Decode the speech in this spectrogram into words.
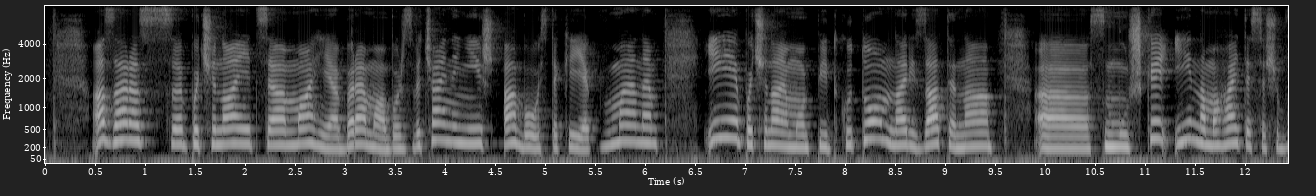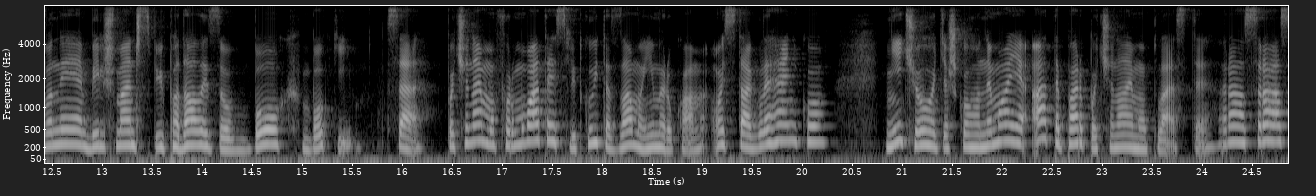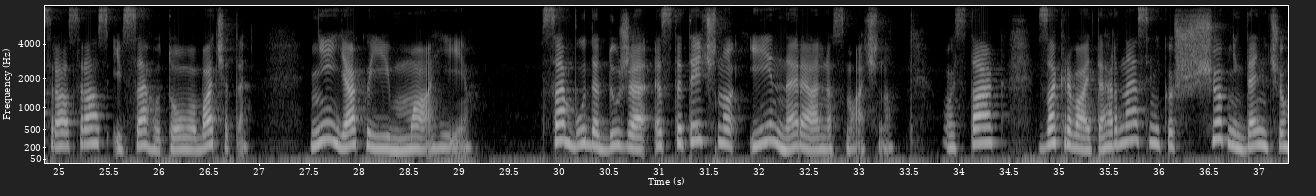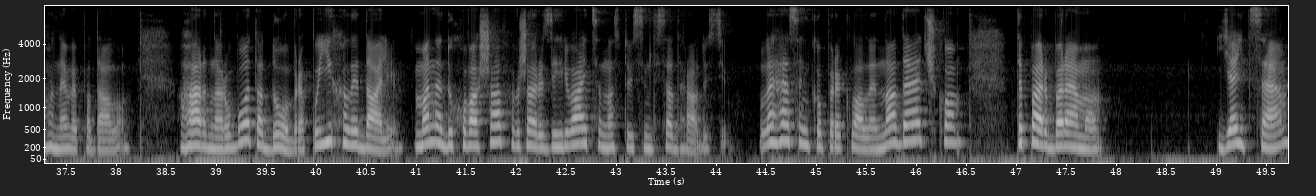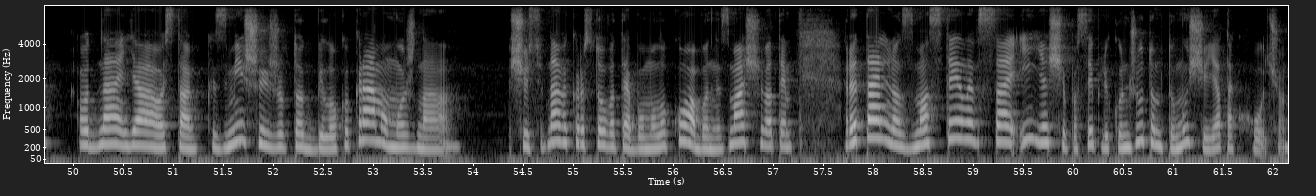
А зараз починається магія. Беремо або ж звичайний ніж, або ось такий, як в мене. І починаємо під кутом нарізати на е, смужки і намагайтеся, щоб вони більш-менш співпадали з обох боків. Все, починаємо формувати, слідкуйте за моїми руками. Ось так легенько, нічого тяжкого немає. А тепер починаємо плести. Раз, раз, раз, раз, і все готово, бачите? Ніякої магії. Все буде дуже естетично і нереально смачно. Ось так. Закривайте гарнесенько, щоб ніде нічого не випадало. Гарна робота, добре. Поїхали далі. У мене духова шафа вже розігрівається на 180 градусів легесенько переклали на дечко. Тепер беремо яйце. Одне я ось так змішую, жовток білок окремо, можна щось одне використовувати, або молоко, або не змащувати. Ретельно змастили все, і я ще посиплю кунжутом, тому що я так хочу.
